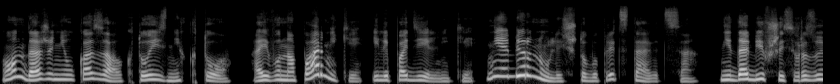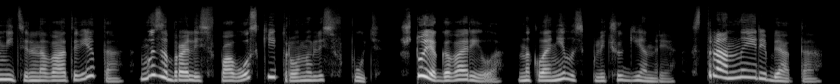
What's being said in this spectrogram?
Он даже не указал, кто из них кто. А его напарники или подельники не обернулись, чтобы представиться. Не добившись вразумительного ответа, мы забрались в повозки и тронулись в путь. «Что я говорила?» — наклонилась к плечу Генри. «Странные ребята».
